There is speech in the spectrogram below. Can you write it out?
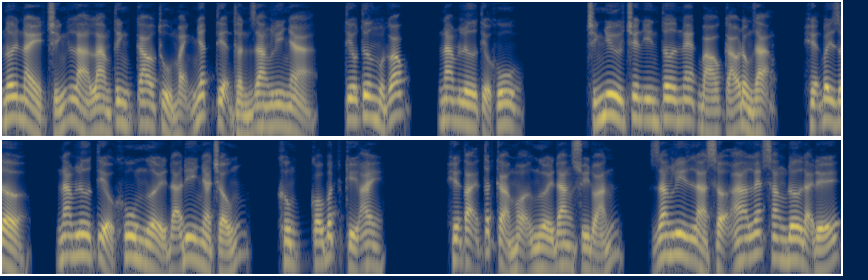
nơi này chính là làm tinh cao thủ mạnh nhất tiện thần Giang Ly nhà, tiêu tương một góc, Nam Lư tiểu khu. Chính như trên Internet báo cáo đồng dạng, hiện bây giờ, Nam Lư tiểu khu người đã đi nhà trống, không có bất kỳ ai. Hiện tại tất cả mọi người đang suy đoán, Giang Ly là sợ Alexander đại đế,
